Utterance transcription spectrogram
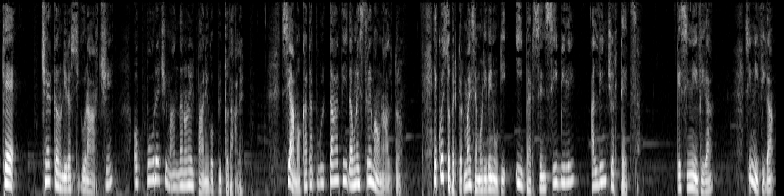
che cercano di rassicurarci oppure ci mandano nel panico più totale. Siamo catapultati da un estremo a un altro. E questo perché ormai siamo divenuti ipersensibili all'incertezza. Che significa? Significa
